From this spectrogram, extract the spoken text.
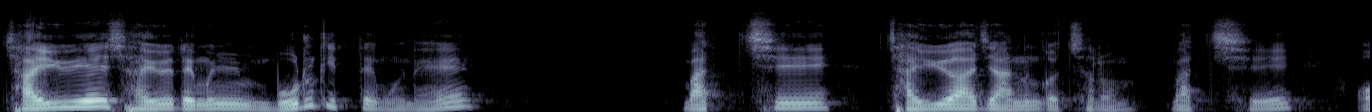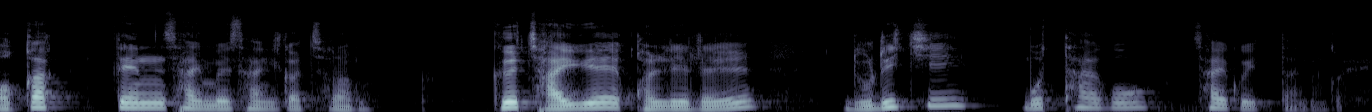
자유의 자유됨을 모르기 때문에 마치 자유하지 않은 것처럼 마치 억압된 삶을 살 것처럼 그 자유의 권리를 누리지 못하고 살고 있다는 거예요.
